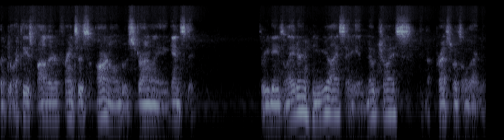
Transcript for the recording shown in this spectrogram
But Dorothy's father, Francis Arnold, was strongly against it. Three days later, he realized that he had no choice, and the press was alerted.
